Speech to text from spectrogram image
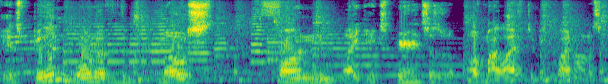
It's been one of the most fun like experiences of my life, to be quite honest. You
